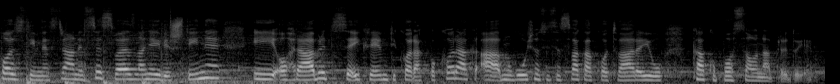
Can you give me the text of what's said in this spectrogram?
pozitivne strane, sve svoje znanje i vještine i ohrabriti se i krenuti korak po korak, a mogućnosti se svakako otvaraju kako posao napreduje.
